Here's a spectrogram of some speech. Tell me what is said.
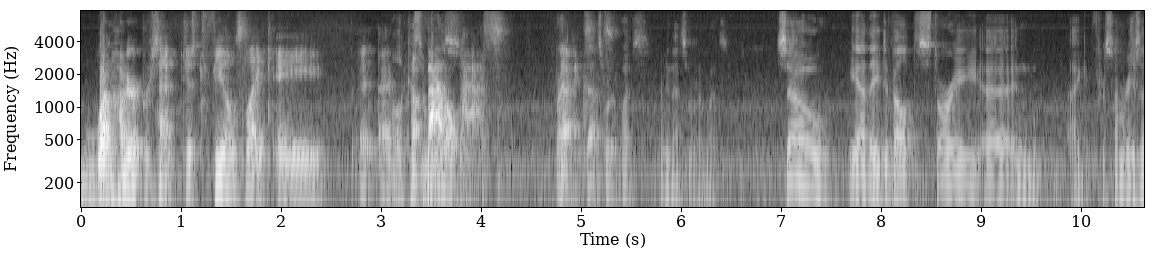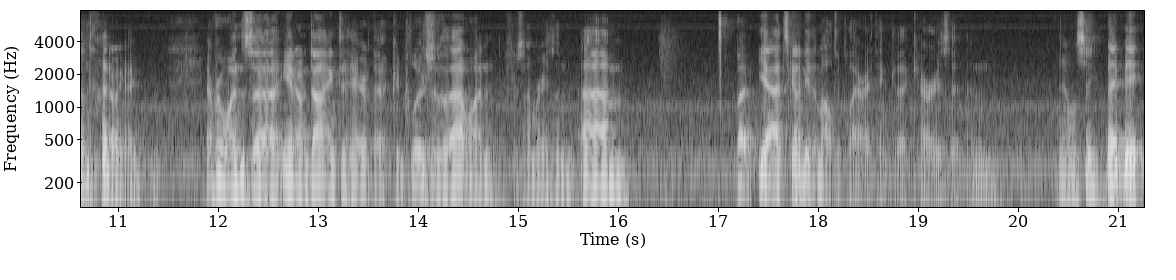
100% just feels like a a, Well, a battle was. pass. Right, makes that's sense. what it was. I mean, that's what it was. So yeah, they developed a story, uh, and I, for some reason, I don't. I, everyone's uh, you know dying to hear the conclusion of that one for some reason. Um, but yeah, it's going to be the multiplayer I think that carries it, and you know we'll see. Maybe,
